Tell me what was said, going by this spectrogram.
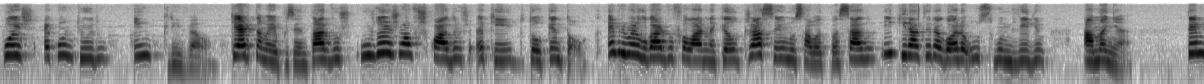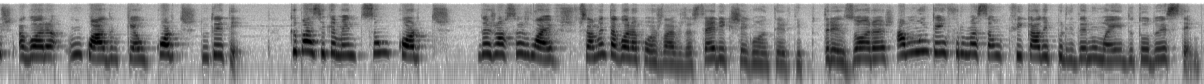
pois é conteúdo incrível. Quero também apresentar-vos os dois novos quadros aqui do Tolkien Talk. Em primeiro lugar vou falar naquele que já saiu no sábado passado e que irá ter agora o segundo vídeo amanhã. Temos agora um quadro que é o Cortes do TT, que basicamente são cortes das nossas lives, especialmente agora com as lives da série que chegam a ter tipo 3 horas, há muita informação que fica ali perdida no meio de todo esse tempo.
